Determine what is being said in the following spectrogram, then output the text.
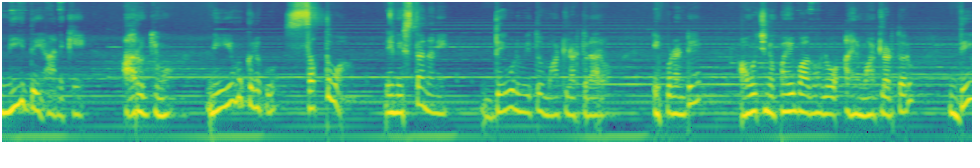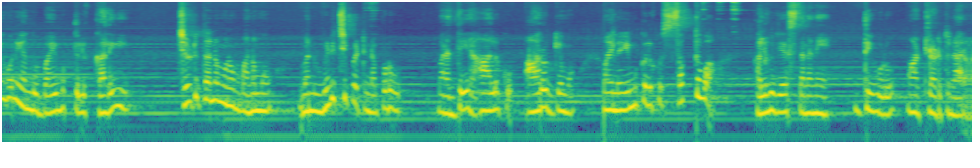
నీ దేహానికి ఆరోగ్యము నీ ఎముకలకు సత్తువ నేను ఇస్తానని దేవుడు మీతో మాట్లాడుతున్నారు. ఎప్పుడంటే ఆ వచ్చిన పై భాగంలో ఆయన మాట్లాడతారు. దేవుని అందు భయభక్తులు కలిగి చెడుతనమును మనము మనం విడిచిపెట్టినప్పుడు మన దేహాలకు ఆరోగ్యము మన ఎముకలకు సత్తువ కలుగు చేస్తానని దేవుడు మాట్లాడుతున్నారు.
